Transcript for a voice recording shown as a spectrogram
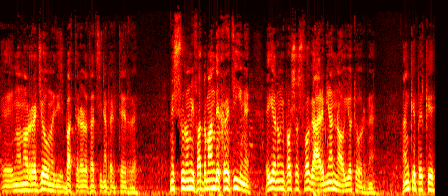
e non ho ragione di sbattere la tazzina per terra. Nessuno mi fa domande cretine e io non mi posso sfogare, mi annoio, torna anche perché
